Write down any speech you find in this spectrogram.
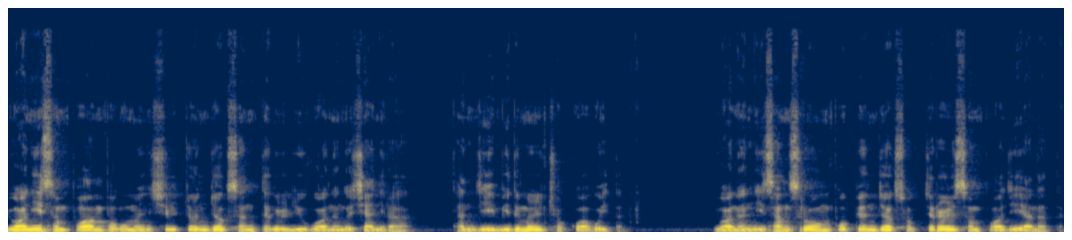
요한이 선포한 복음은 실존적 선택을 요구하는 것이 아니라 단지 믿음을 촉구하고 있다. 요한은 이상스러운 보편적 속죄를 선포하지 않았다.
